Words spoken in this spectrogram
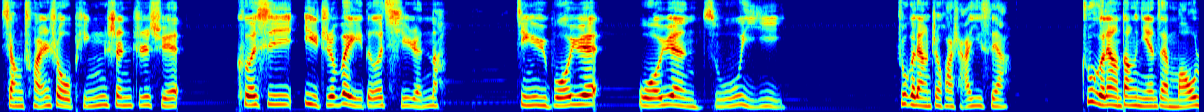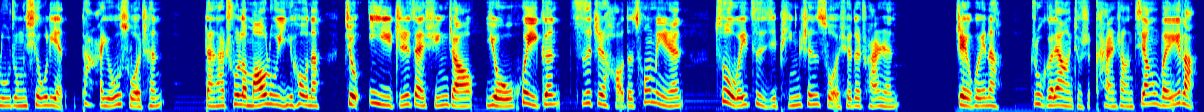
想传授平生之学，可惜一直未得其人呐。今遇伯曰：“我愿足矣。”诸葛亮这话啥意思呀？诸葛亮当年在茅庐中修炼，大有所成，但他出了茅庐以后呢，就一直在寻找有慧根、资质好的聪明人，作为自己平生所学的传人。这回呢，诸葛亮就是看上姜维了，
